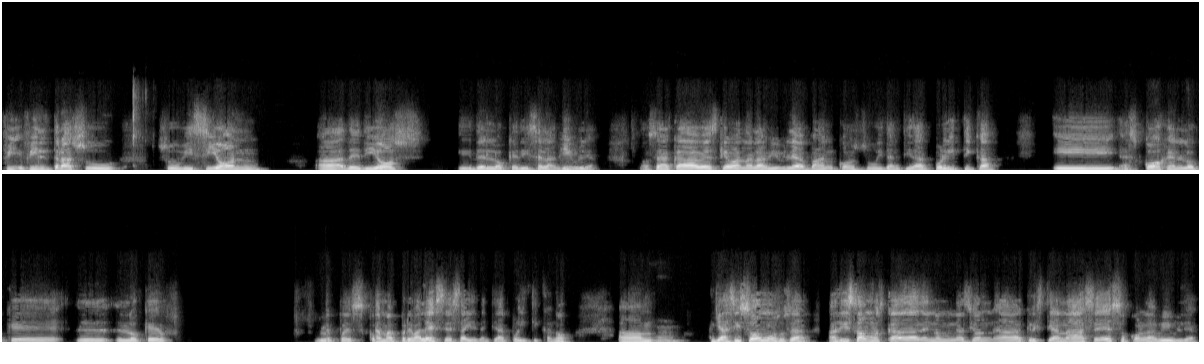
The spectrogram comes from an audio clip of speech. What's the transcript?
filtra su, visión ah, de Dios y de lo que dice la Biblia. O sea, cada vez que van a la Biblia van con su identidad política y escogen lo que, lo que pues, prevalece esa identidad política, ¿no? Y así somos, o sea, así somos. Cada denominación ah, cristiana hace eso con la Biblia.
